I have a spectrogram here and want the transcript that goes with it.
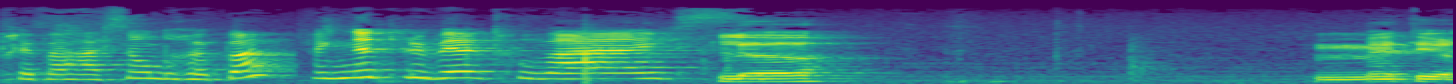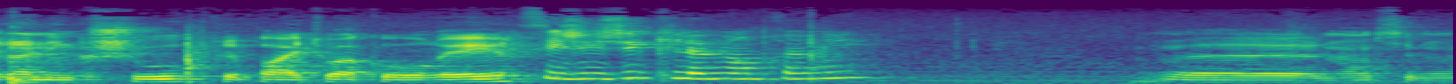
préparation de repas. Fait que notre plus belle trouvaille, Là, mets tes running shoes, prépare-toi à courir. c'est Gégé qui l'a vu en premier? Euh, non, c'est moi.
